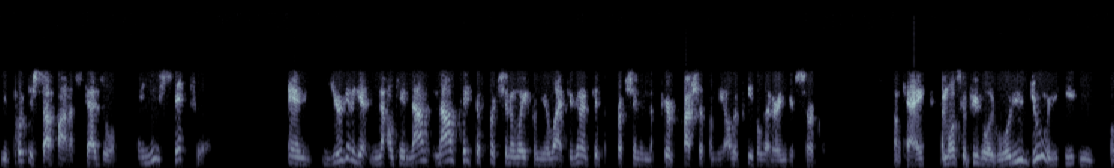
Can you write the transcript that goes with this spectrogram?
you put yourself on a schedule and you stick to it, and you're going to get okay. Now, now take the friction away from your life. You're going to get the friction and the peer pressure from the other people that are in your circle. Okay, and most of the people are like, "What are you doing? Eating a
